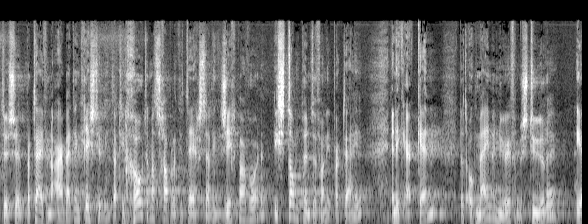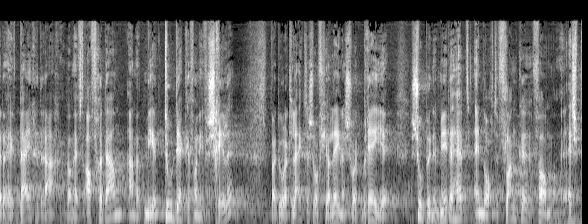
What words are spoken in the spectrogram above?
tussen Partij van de Arbeid en ChristenUnie. Dat die grote maatschappelijke tegenstellingen zichtbaar worden, die standpunten van die partijen. En ik erken dat ook mijn manier van besturen eerder heeft bijgedragen dan heeft afgedaan aan het meer toedekken van die verschillen. Waardoor het lijkt alsof je alleen een soort brede soep in het midden hebt en nog de flanken van SP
